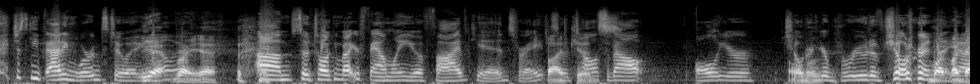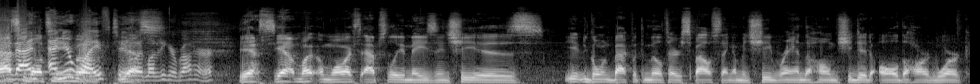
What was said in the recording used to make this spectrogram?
just keep adding words to it. you Yeah, know? right. Yeah. um, so talking about your family, you have five kids, right? Five so tell us about all your children, the- your brood of children, My- my you have, basketball and, and your uh, wife too. yes. I'd love to hear about her. Yes, yeah. My, my wife's absolutely amazing. She is going back with the military spouse thing. I mean, she ran the home. She did all the hard work.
